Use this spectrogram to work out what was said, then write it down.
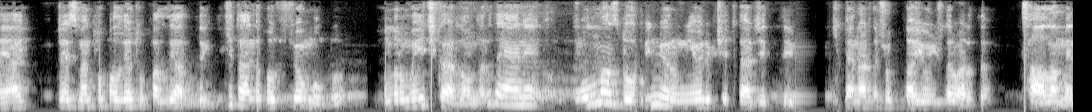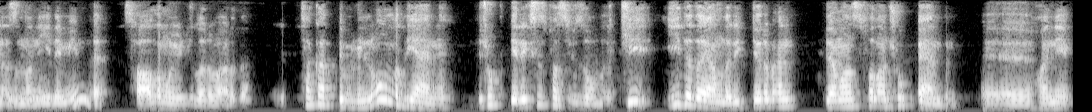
veya resmen topallıya topallıya attı. İki tane de pozisyon buldu. Donnaruma'yı çıkardı onları da yani olmazdı o. Bilmiyorum niye öyle bir şey tercih etti. Kenarda çok daha iyi oyuncular vardı. Sağlam en azından iyi demeyeyim de sağlam oyuncuları vardı. Sakat bir ürünlü olmadı yani. Çok gereksiz pasifize oldu. Ki iyi de dayandılar. İlk yarı ben Flamans falan çok beğendim. Ee, hani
